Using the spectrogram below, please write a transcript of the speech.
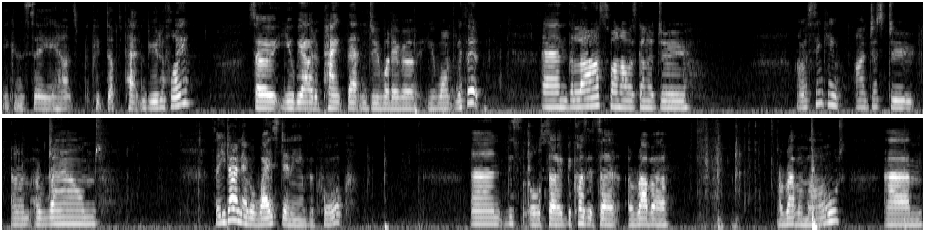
you can see how it's picked up the pattern beautifully so you'll be able to paint that and do whatever you want with it. And the last one I was going to do I was thinking I'd just do um, a round so you don't ever waste any of the cork. And this also because it's a, a rubber a rubber mold um,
